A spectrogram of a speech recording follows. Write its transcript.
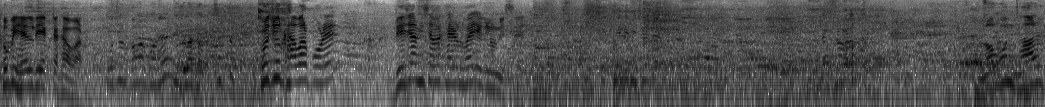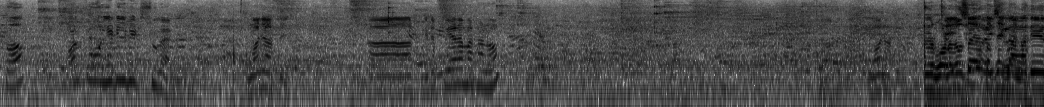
খুবই হেলদি একটা খাবার। প্রচুর খাওয়ার পরে এগুলো প্রচুর খাবার পরে ডেজার্ট হিসাবে খাইরুল ভাই এগুলো নিচ্ছে। লবণ ঝাল টক অল্প লিটল বিট সুগার মজা আছে। আর এটা পেয়ারা মাখানো। আমাদের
